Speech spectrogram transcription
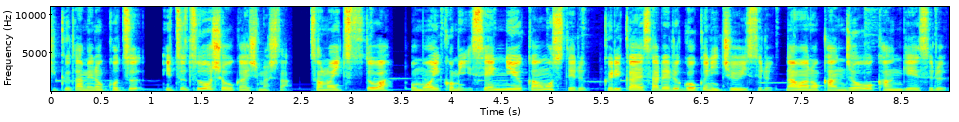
聞くためのコツ5つを紹介しました。その5つとは、思い込み、先入観を捨てる、繰り返される語句に注意する、生の感情を歓迎する、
